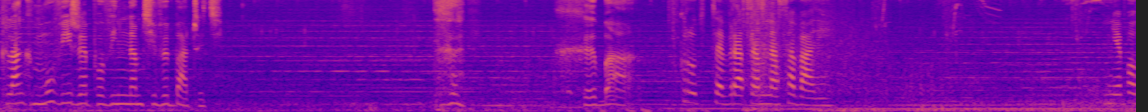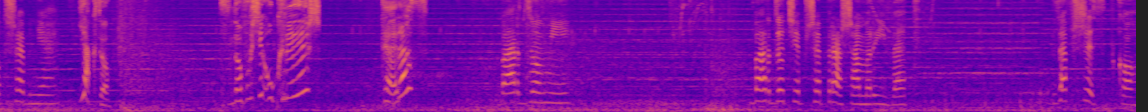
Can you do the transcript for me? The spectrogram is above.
Klank mówi, że powinnam ci wybaczyć. Chyba. Wkrótce wracam na Sawali. Niepotrzebnie. Jak to? Znowu się ukryjesz? Teraz? Bardzo mi. Bardzo cię przepraszam, Rivet. Za wszystko.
